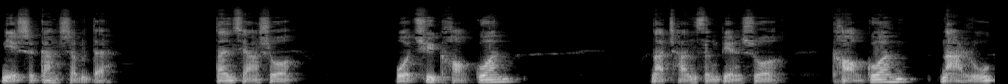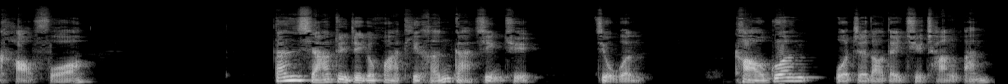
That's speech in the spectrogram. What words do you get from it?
你是干什么的？”丹霞说：“我去考官。”那禅僧便说：“考官哪如考佛？”丹霞对这个话题很感兴趣，就问：“考官，我知道得去长安，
